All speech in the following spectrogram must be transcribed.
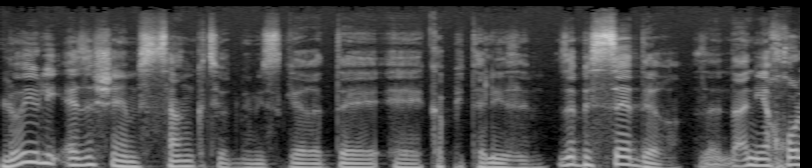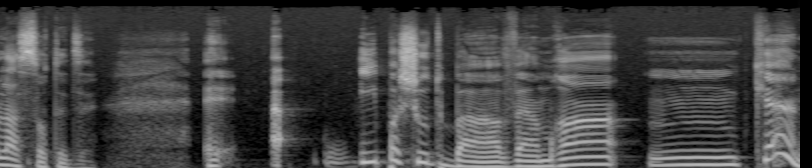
לא יהיו לי איזה שהם סנקציות במסגרת אה, אה, קפיטליזם. זה בסדר, זה, אני יכול לעשות את זה. היא פשוט באה ואמרה, אמ, כן,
